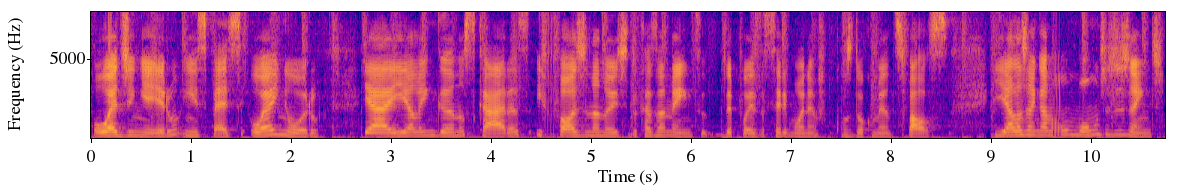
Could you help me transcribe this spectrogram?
Ou é dinheiro em espécie, ou é em ouro. E aí ela engana os caras e foge na noite do casamento, depois da cerimônia com os documentos falsos. E ela já enganou um monte de gente.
